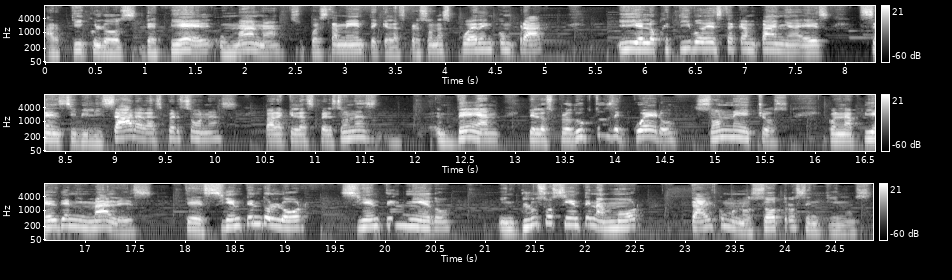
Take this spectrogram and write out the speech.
artículos de piel humana, supuestamente, que las personas pueden comprar. Y el objetivo de esta campaña es sensibilizar a las personas para que las personas vean que los productos de cuero son hechos con la piel de animales que sienten dolor, sienten miedo, incluso sienten amor, tal como nosotros sentimos.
